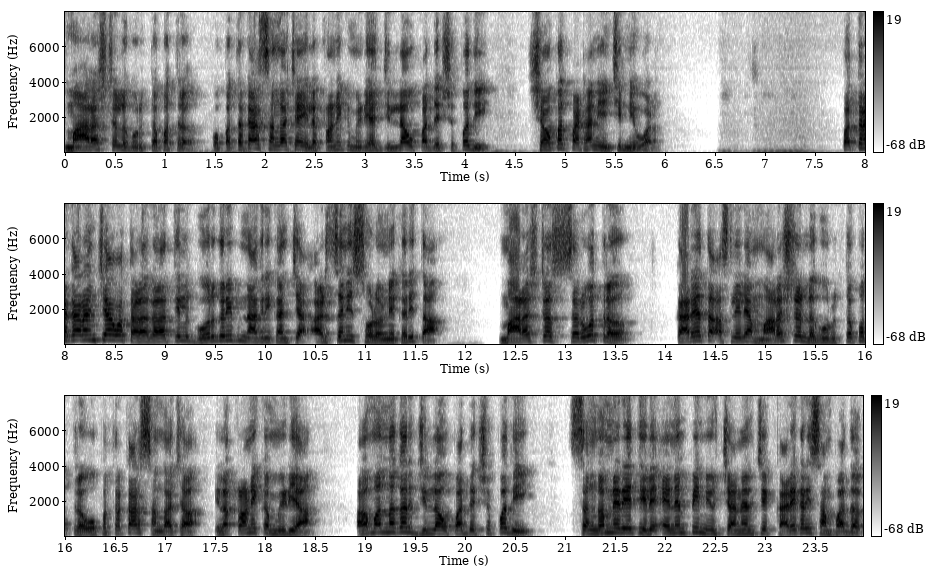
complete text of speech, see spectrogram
महाराष्ट्र लघु वृत्तपत्र व पत्रकार संघाच्या इलेक्ट्रॉनिक मीडिया जिल्हा उपाध्यक्षपदी शौकत पठाण यांची निवड. पत्रकारांच्या व तळागाळातील गोरगरीब नागरिकांच्या अडचणी सोडवण्याकरिता महाराष्ट्र सर्वत्र कार्यरत असलेल्या महाराष्ट्र लघु वृत्तपत्र व पत्रकार संघाच्या इलेक्ट्रॉनिक मीडिया अहमदनगर जिल्हा उपाध्यक्षपदी संगमनेर येथील एन एम पी न्यूज चॅनलचे कार्यकारी संपादक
